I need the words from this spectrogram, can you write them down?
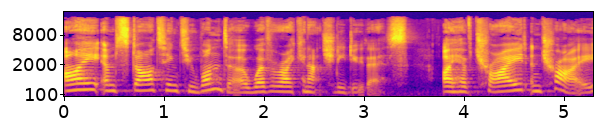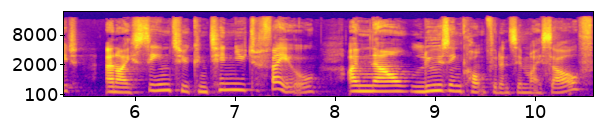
I am starting to wonder whether I can actually do this. I have tried and tried, and I seem to continue to fail. I'm now losing confidence in myself,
